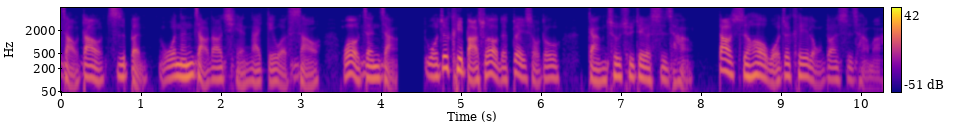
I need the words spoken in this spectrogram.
找到资本，我能找到钱来给我烧，我有增长，我就可以把所有的对手都赶出去这个市场。到时候我就可以垄断市场嘛。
